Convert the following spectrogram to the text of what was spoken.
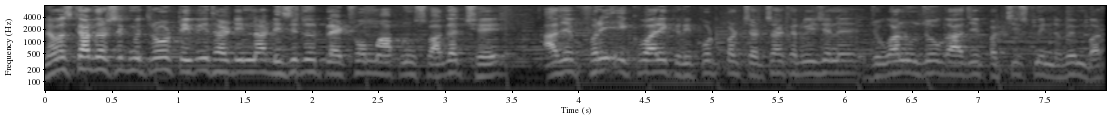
નમસ્કાર દર્શક મિત્રો, ટીવી થર્ટીનના ડિજિટલ પ્લેટફોર્મમાં આપનું સ્વાગત છે. આજે ફરી એકવાર એક રિપોર્ટ પર ચર્ચા કરવી છે ને જોવાનું જોગ આજે પચીસમી નવેમ્બર,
